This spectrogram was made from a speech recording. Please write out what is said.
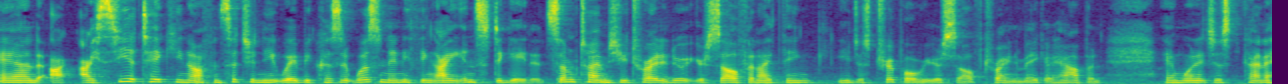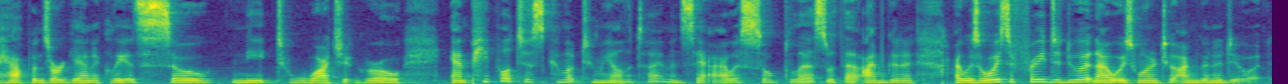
And I, I, see it taking off in such a neat way because it wasn't anything I instigated. Sometimes you try to do it yourself, and I think you just trip over yourself trying to make it happen. And when it just kind of happens organically, it's so neat to watch it grow. And people just come up to me all the time and say, I was so blessed with that. I'm going to, I was always afraid to do it, and I always wanted to, I'm going to do it.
